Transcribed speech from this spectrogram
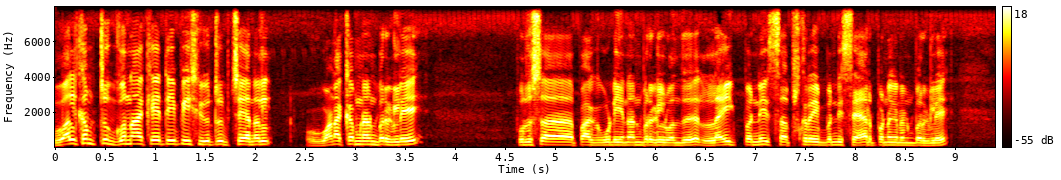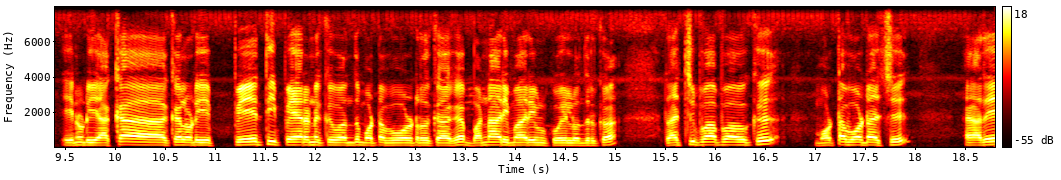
வெல்கம் டு குணா கேடிபிஸ் யூடியூப் சேனல் வணக்கம் நண்பர்களே. புதுசாக பார்க்கக்கூடிய நண்பர்கள் வந்து லைக் பண்ணி சப்ஸ்கிரைப் பண்ணி ஷேர் பண்ணுங்கள் நண்பர்களே. என்னுடைய அக்கா அக்களுடைய பேத்தி பேரனுக்கு வந்து மொட்டை போடுறதுக்காக பண்ணாரி மாரியம்மன் கோயில் வந்திருக்கோம். ரச்சு பாப்பாவுக்கு மொட்டை போட்டாச்சு. அதே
